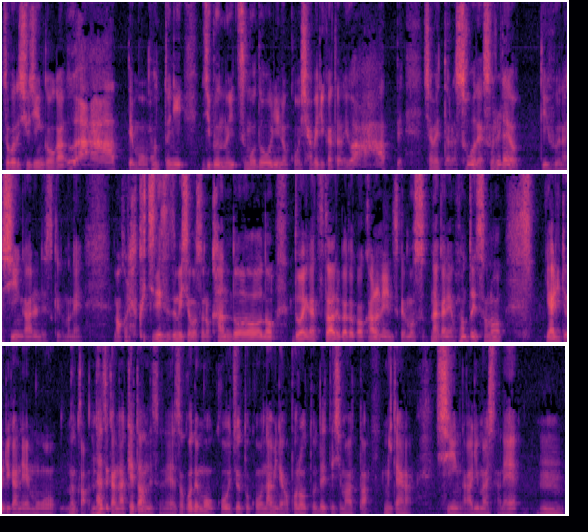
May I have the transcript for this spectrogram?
そこで主人公が、うわーってもう本当に自分のいつも通りのこう喋り方で、うわーって喋ったら、そうだよ、それだよっていう風なシーンがあるんですけどもね。まあこれ口で説明してもその感動の度合いが伝わるかどうかわからないんですけども、なんかね、本当にそのやりとりがね、もうなんかなぜか泣けたんですよね。そこでもうこうちょっとこう涙がポロッと出てしまったみたいなシーンがありましたね。うん。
